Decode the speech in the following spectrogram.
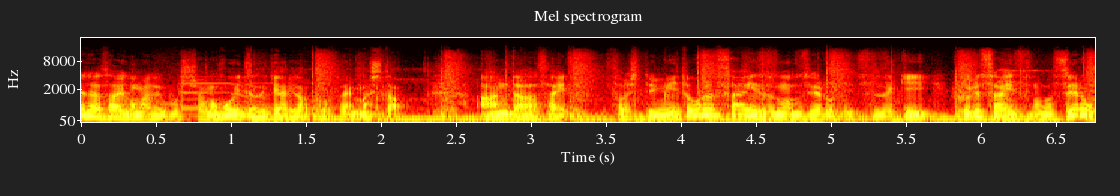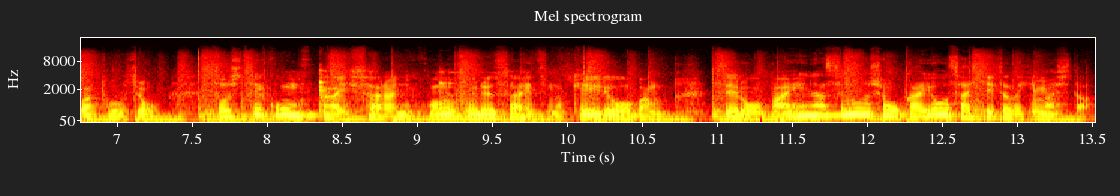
れでは最後までご視聴の方いただきありがとうございました。アンダーサイズそしてミドルサイズのゼロに続きフルサイズのゼロが登場。そして今回さらにこのフルサイズの軽量版ゼロマイナスの紹介をさせていただきました。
